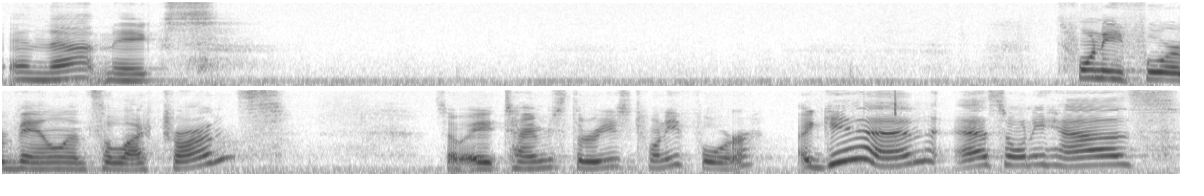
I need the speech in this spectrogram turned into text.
And that makes 24 valence electrons. So 8 times 3 is 24. Again, S only has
